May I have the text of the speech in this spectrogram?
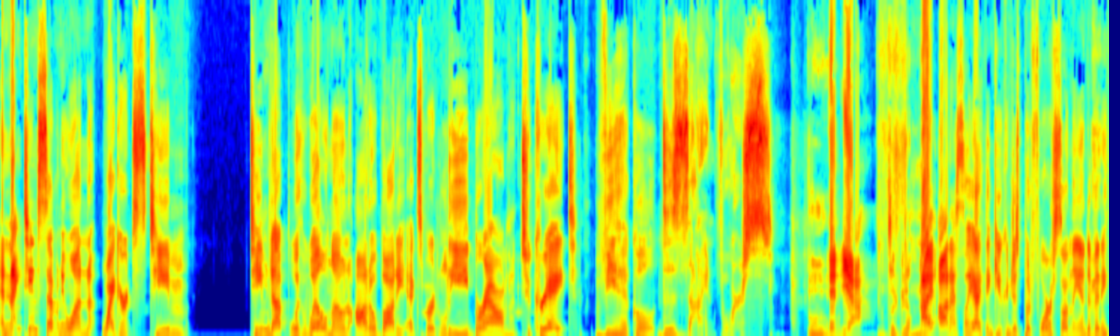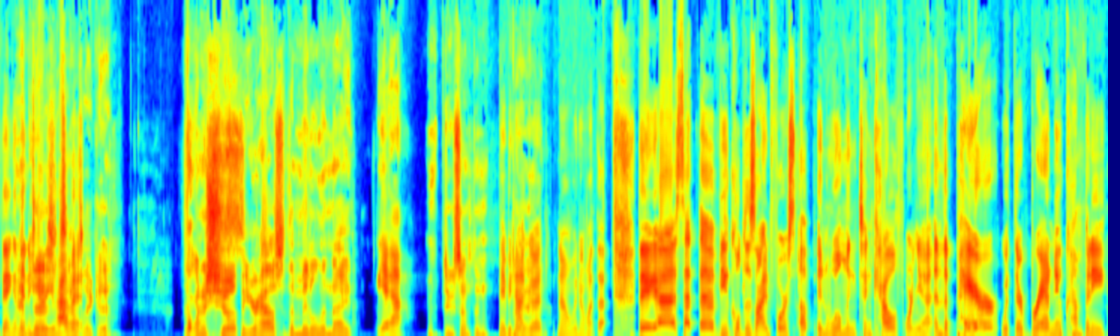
in 1971, Wiegert's team teamed up with well-known auto body expert Lee Brown to create Vehicle Design Force. Ooh, And yeah, that's a good name. I honestly, I think you can just put force on the end of anything, and then it here does. you it have sounds it. like a. They're going to show up at your house in the middle of the night, yeah, do something. maybe not bad. good. No, we don't want that. They uh, set the vehicle design force up in Wilmington, California, and the pair, with their brand new company,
